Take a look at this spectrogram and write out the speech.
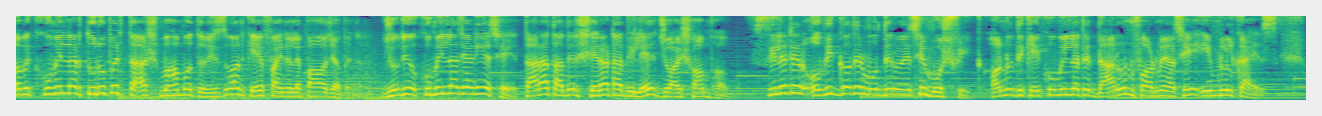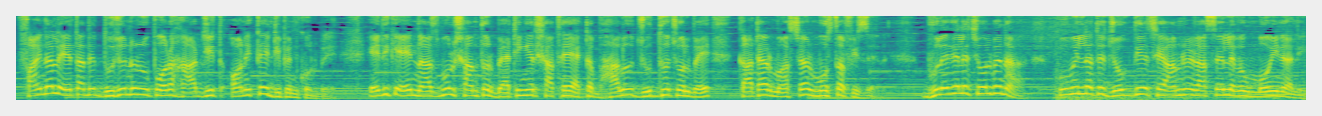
তবে কুমিল্লার তুরুপের তাস মোহাম্মদ রিজওয়ানকে ফাইনালে পাওয়া যাবে না। যদিও কুমিল্লা জানিয়েছে, তারা তাদের সেরাটা দিলে জয় সম্ভব। সিলেটের অভিজ্ঞদের মধ্যে রয়েছে মুশফিক। অন্যদিকে কুমিল্লাতে দারুণ ফর্মে আছে ইমরুল কায়েস। ফাইনালে তাদের দুজনের উপর হার জিত অনেকটাই ডিপেন্ড করবে। এদিকে নাজমুল শান্তর ব্যাটিংয়ের সাথে একটা ভালো যুদ্ধ চলবে কাটার মাস্টার মুস্তাফিজের। ভুলে গেলে চলবে না, কুমিল্লাতে যোগ দিয়েছে আনরে রাসেল এবং মঈন আলী।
